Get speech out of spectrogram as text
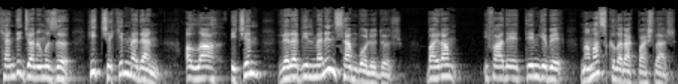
kendi canımızı hiç çekinmeden Allah için verebilmenin sembolüdür. Bayram ifade ettiğim gibi namaz kılarak başlar.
